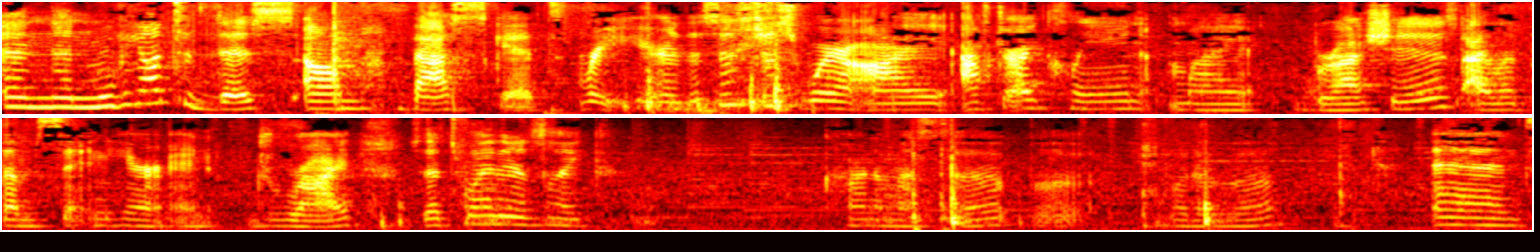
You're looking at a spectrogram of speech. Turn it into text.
And then moving on to this um, basket right here. This is just where I, after I clean my brushes, I let them sit in here and dry. So that's why there's like kind of messed up, but whatever. And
